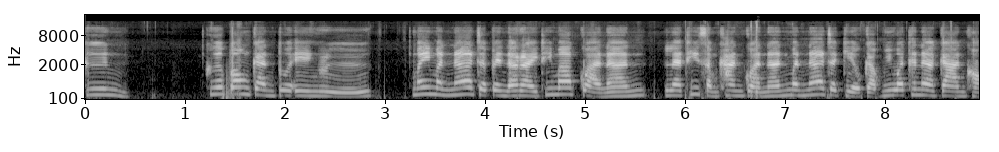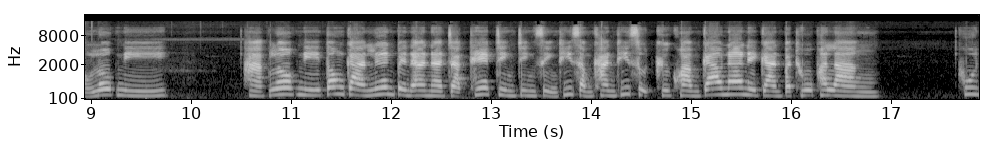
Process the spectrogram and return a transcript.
ขึ้น เพื่อป้องกันตัวเองหรือ ไม่มันน่าจะเป็นอะไรที่มากกว่านั้น และที่สำคัญกว่านั้นมันน่าจะเกี่ยวกับวิวัฒนาการของโลกนี้ หากโลกนี้ต้องการเลื่อนเป็นอาณาจักรเทพจริง ๆ สิ่งที่สำคัญที่สุดคือความก้าวหน้าในการประทุพลัง พูด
